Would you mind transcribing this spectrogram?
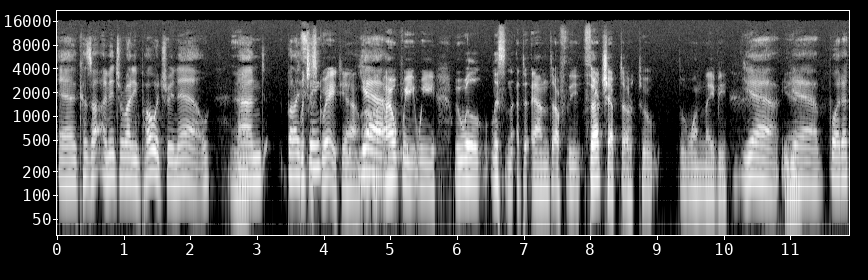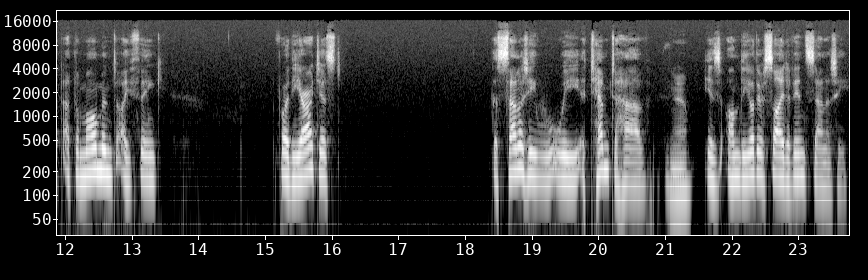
because I'm into writing poetry now, Yeah. and but I which think is great. Yeah, I- yeah. I, hope we, we we will listen at the end of the third chapter to the one maybe. Yeah, Yeah. yeah. But at, at the moment, I think for the artist, the sanity we attempt to have Yeah, is on the other side of insanity.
